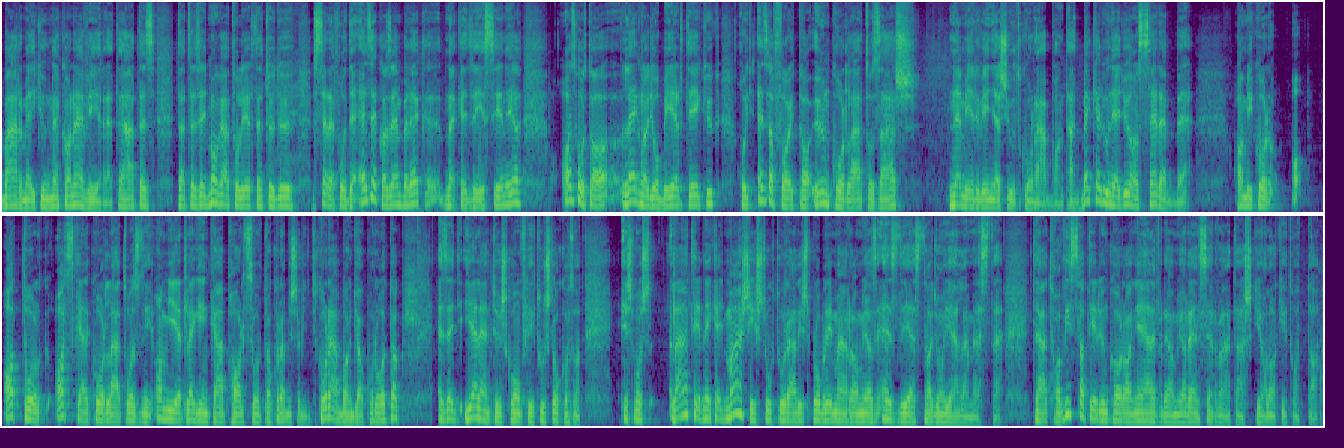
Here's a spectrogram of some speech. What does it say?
bármelyikünknek a nevére. Tehát ez, tehát ez egy magától értetődő szerep volt. De ezek az embereknek egy részénél az volt a legnagyobb értékük, hogy ez a fajta önkorlátozás nem érvényesült korábban. Tehát bekerülni egy olyan szerepbe, amikor attól azt kell korlátozni, amiért leginkább harcoltak korábban, és amit korábban gyakoroltak, ez egy jelentős konfliktust okozott. És most rátérnék egy másik strukturális problémára, ami az SDS nagyon jellemezte. Tehát ha visszatérünk arra a nyelvre, ami a rendszerváltást kialakította,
